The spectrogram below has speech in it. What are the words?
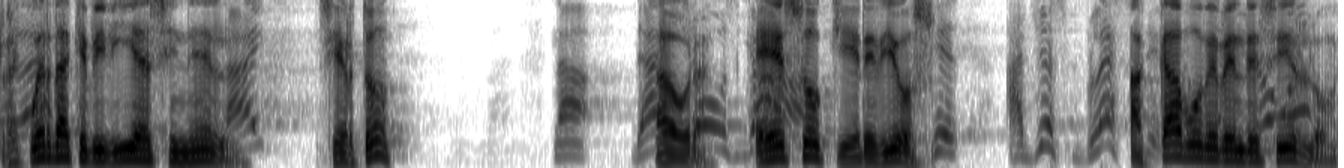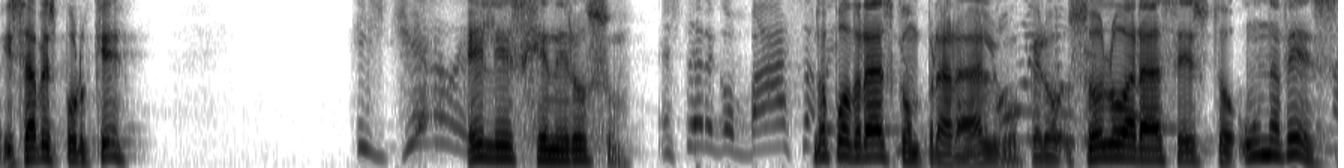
Recuerda que vivías sin él, ¿cierto? Ahora, eso quiere Dios. Acabo de bendecirlo. ¿Y sabes por qué? Él es generoso. No podrás comprar algo, pero solo harás esto una vez.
